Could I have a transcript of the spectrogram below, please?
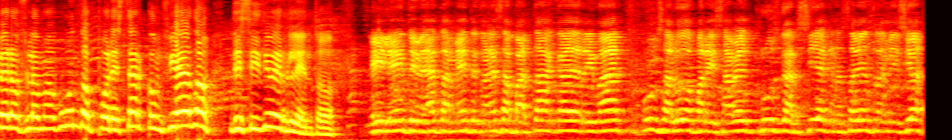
Pero Flamabundo, por estar confiado, decidió ir lento. Sí, lento inmediatamente con esa patada acá de rival. Un saludo para Isabel Cruz García que nos está viendo en transmisión.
